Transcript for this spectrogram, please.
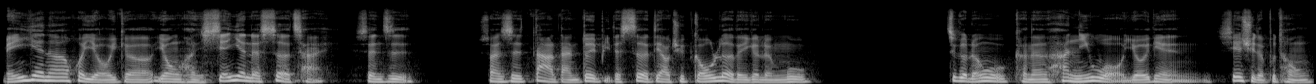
每一页呢，会有一个用很鲜艳的色彩，甚至算是大胆对比的色调去勾勒的一个人物。这个人物可能和你我有一点些许的不同，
